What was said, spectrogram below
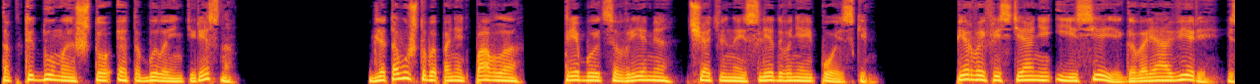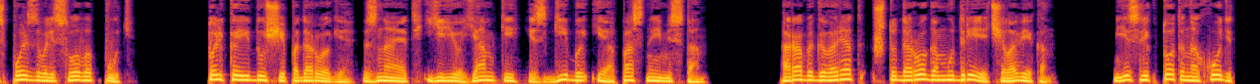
так ты думаешь, что это было интересно?» Для того, чтобы понять Павла, требуется время, тщательное исследование и поиски. Первые христиане и Есеи, говоря о вере, использовали слово «путь». Только идущий по дороге знает ее ямки, изгибы и опасные места. Арабы говорят, что дорога мудрее человека. Если кто-то находит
